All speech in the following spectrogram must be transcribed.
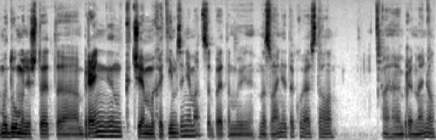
Мы думали, что это брендинг, чем мы хотим заниматься, поэтому и название такое стало, бренд Manual.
